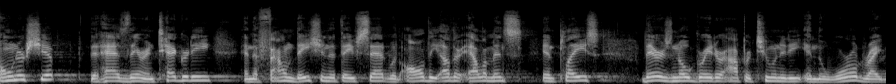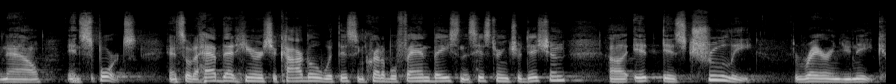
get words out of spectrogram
ownership that has their integrity and the foundation that they've set with all the other elements in place, there is no greater opportunity in the world right now in sports. And so to have that here in Chicago with this incredible fan base and this history and tradition, uh, it is truly rare and unique.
